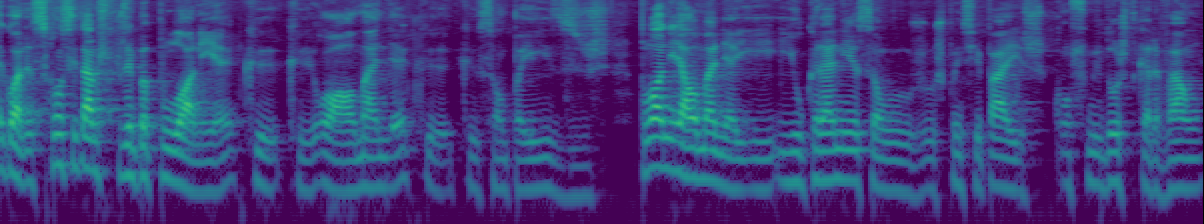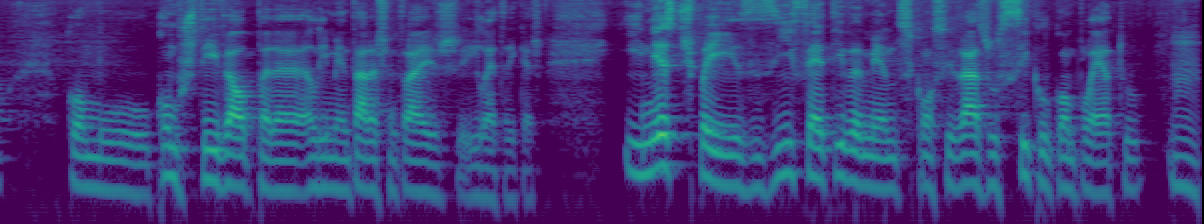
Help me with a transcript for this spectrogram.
Agora, se considerarmos, por exemplo, a Polónia que, que ou a Alemanha, que, que, são países. Polónia, Alemanha e, e Ucrânia são os, os, principais consumidores de carvão como combustível para alimentar as centrais elétricas. E nestes países, efetivamente, se considerares o ciclo completo, hum.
